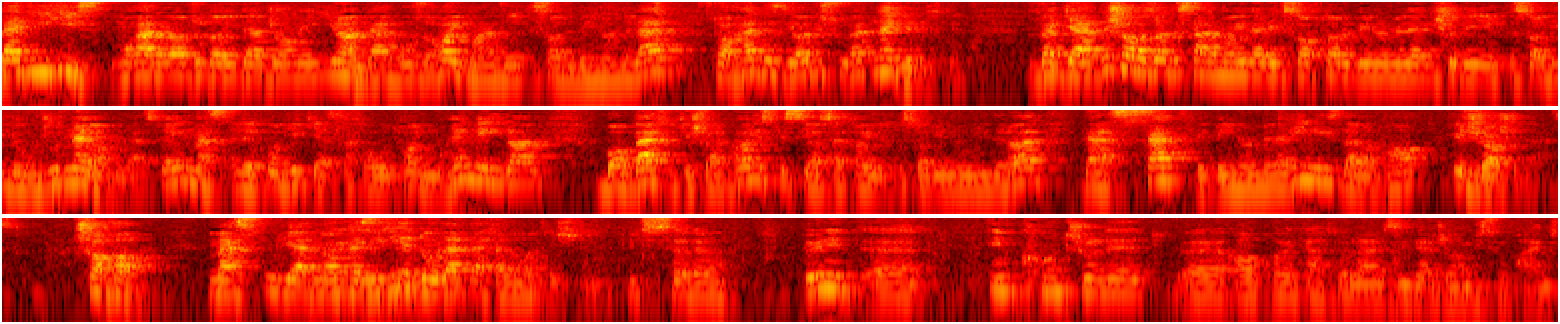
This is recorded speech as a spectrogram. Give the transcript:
بدیهی است مقررات زدایی در جامعه ایران در حوزه های مانند اقتصاد بین الملل تا حد زیادی صورت نگرفته و گردش آزاد سرمایه در یک ساختار بین المللی شده اقتصادی به وجود نیامده است و این مسئله خود یکی از تفاوت‌های مهم ایران با برخی کشورهایی است که سیاست‌های اقتصادی نولیبرال در سطح بین المللی نیز در آنها اجرا شده است. چهار مسئولیت ناپذیری دولت در خدمات رشدی ببینید این کنترل آبهای تحت الارضی در جامعه 25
